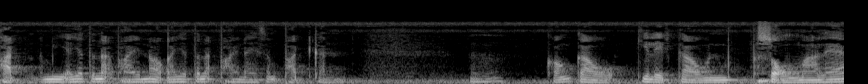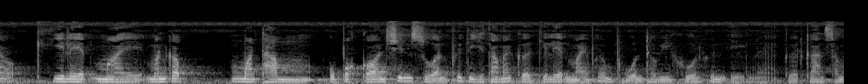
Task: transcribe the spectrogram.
ผัส มีอายตนะภายนอกอายตนะภายในสัมผัสกัน ของเก่ากิเลสเก่ามันส่งมาแล้ว กิเลสใหม่ มันก็มาทำอุปกรณ์ชิ้นส่วนเพื่อที่จะทำให้เกิดกิเลสใหม่เพิ่มพูนทวีคูณขึ้นอีกนะเกิดการสัม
